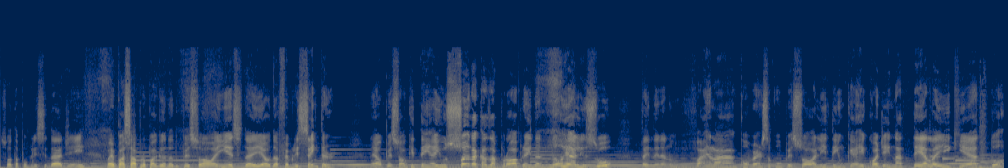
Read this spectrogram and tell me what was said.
Solta a publicidade aí. Vai passar a propaganda do pessoal aí. Esse daí é o da Family Center. Né? O pessoal que tem aí o sonho da casa própria, ainda não realizou. Tá entendendo? Vai lá, conversa com o pessoal ali. Tem um QR Code aí na tela aí que é do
